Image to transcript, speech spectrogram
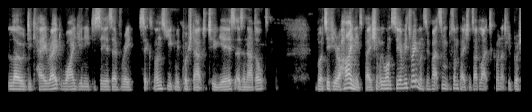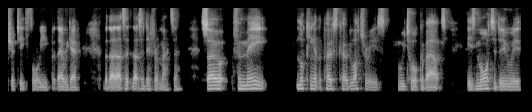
low decay rate, why do you need to see us every six months? You can be pushed out to two years as an adult. But if you're a high needs patient, we want to see every three months. In fact, some, some patients I'd like to come and actually brush your teeth for you, but there we go. But that, that's a, that's a different matter. So for me, looking at the postcode lotteries we talk about is more to do with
